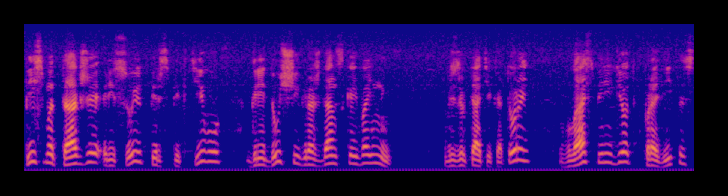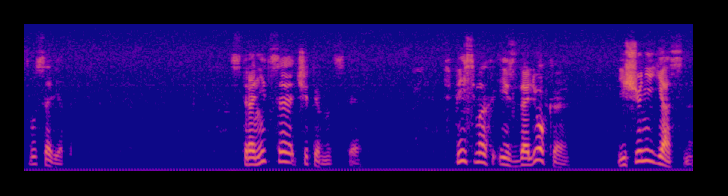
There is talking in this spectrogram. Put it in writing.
письма также рисуют перспективу грядущей гражданской войны, в результате которой власть перейдет к правительству советов. Страница 14. В письмах издалека еще не ясно,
